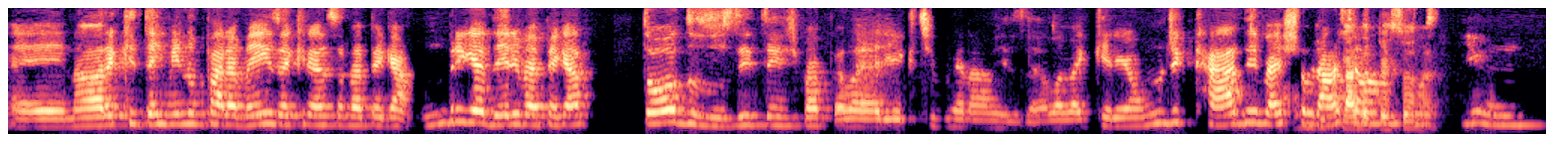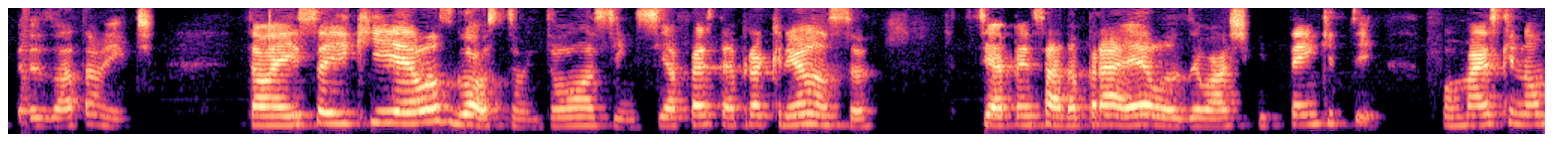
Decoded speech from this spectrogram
É, na hora que termina o parabéns, a criança vai pegar um brigadeiro e vai pegar todos os itens de papelaria que tiver na mesa. Ela vai querer um de cada e vai um chorar se ela não conseguir um. Exatamente. Então é isso aí que elas gostam. Então, assim, se a festa é para criança, se é pensada para elas, eu acho que tem que ter. Por mais que não,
